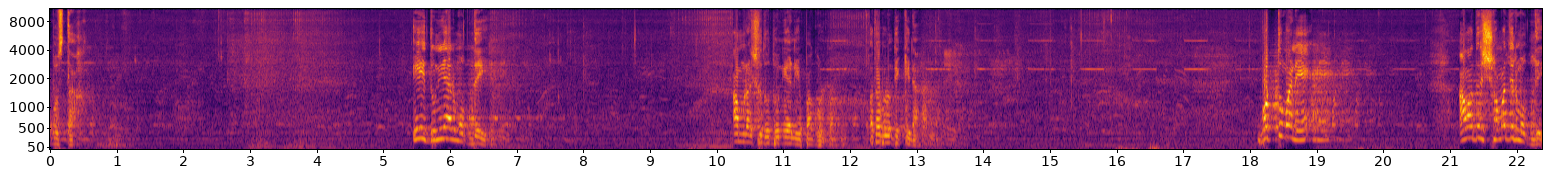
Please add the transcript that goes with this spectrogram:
অবস্থা? এই দুনিয়ার মধ্যেই আমরা শুধু দুনিয়া নিয়ে পাগল কথা বলুন ঠিক কিনা? বর্তমানে আমাদের সমাজের মধ্যে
